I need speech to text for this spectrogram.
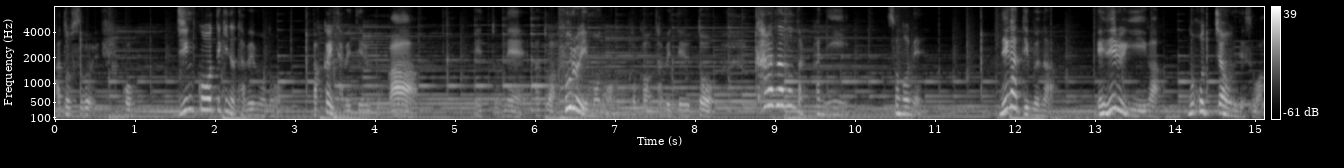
あとすごいこう人工的な食べ物ばっかり食べてるとかえっとねあとは古いものとかを食べてると体の中にそのねネガティブなエネルギーが残っちゃうんですわ。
